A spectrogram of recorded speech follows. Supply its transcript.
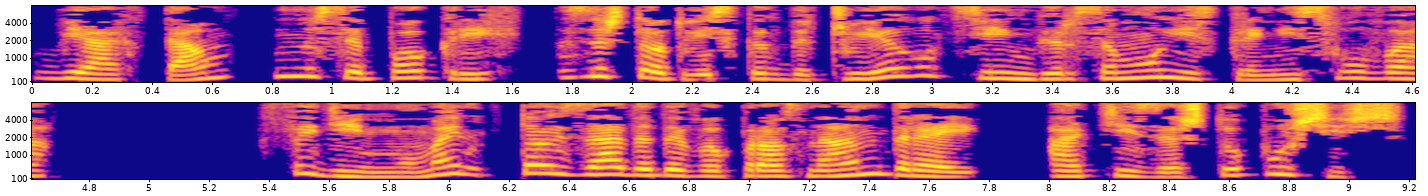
Бях там, но се покрих, защото исках да чуя от Сингър само искрени слова. В един момент той зададе въпрос на Андрей, а ти защо пушиш?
